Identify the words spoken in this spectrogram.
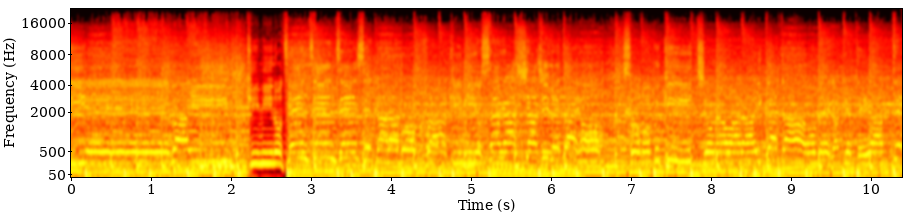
言えばいい君の全然前世から僕は君を探し始めたよその不吉祥な笑い方をめがけてやって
